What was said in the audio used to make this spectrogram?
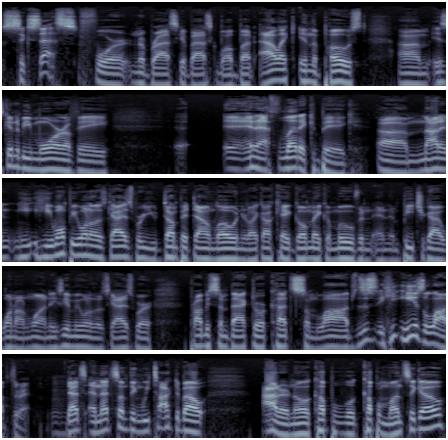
success for Nebraska basketball. But Allick in the post um, is going to be more of a an athletic big. Um, not in he, he won't be one of those guys where you dump it down low and you're like, okay, go make a move and, and, beat your guy one on one. He's gonna be one of those guys where probably some backdoor cuts, some lobs. This he, he is a lob threat. Mm-hmm. That's and that's something we talked about. I don't know a couple a couple months ago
